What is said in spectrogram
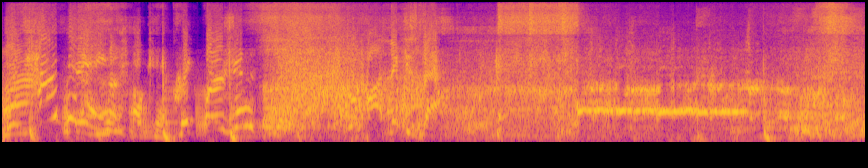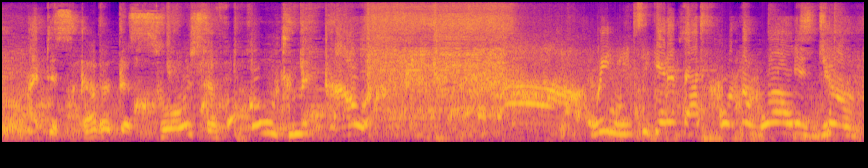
What's happening? Okay, quick version. Robotnik is back. Discovered the source of ultimate power. We need to get it back before the world is doomed.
